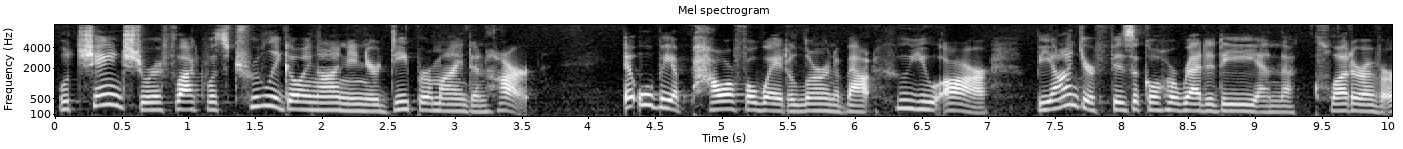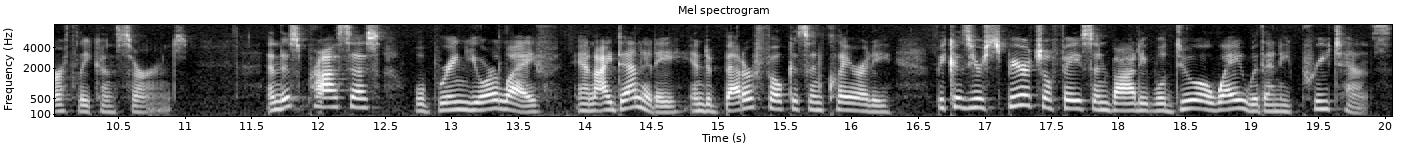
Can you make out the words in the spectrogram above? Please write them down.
will change to reflect what's truly going on in your deeper mind and heart. It will be a powerful way to learn about who you are beyond your physical heredity and the clutter of earthly concerns. And this process will bring your life and identity into better focus and clarity because your spiritual face and body will do away with any pretense,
